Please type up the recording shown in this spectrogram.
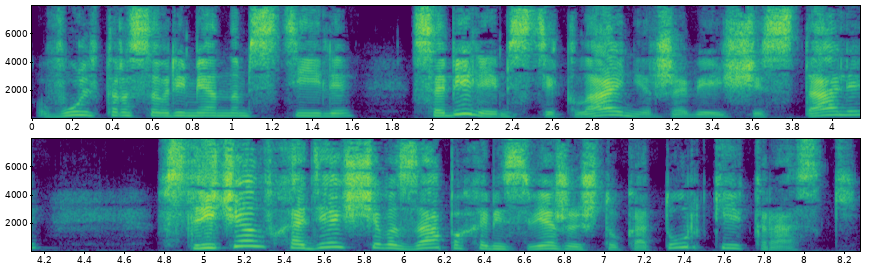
в ультрасовременном стиле, с обилием стекла и нержавеющей стали, встречал входящего запахами свежей штукатурки и краски.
